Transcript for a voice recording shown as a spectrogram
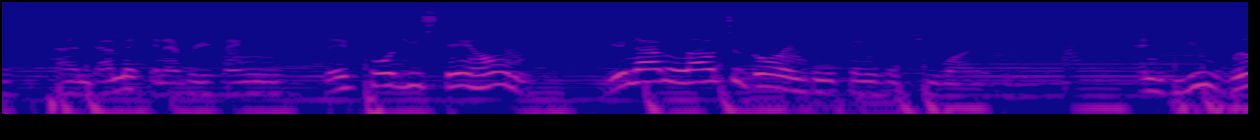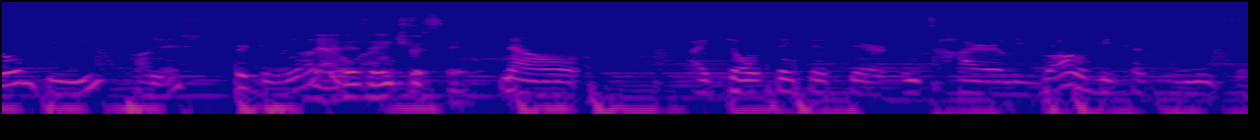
this pandemic and everything, they've told you stay home. You're not allowed to go and do things that you want to do, and you will be punished for doing otherwise. That is interesting. Now, I don't think that they're entirely wrong because we need to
